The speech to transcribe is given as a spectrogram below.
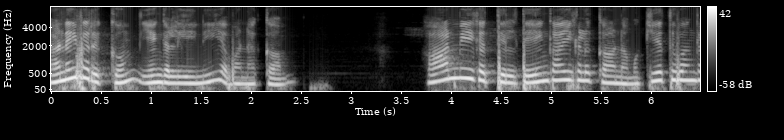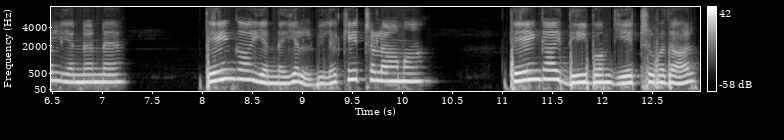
அனைவருக்கும் எங்கள் இனிய வணக்கம். ஆன்மீகத்தில் தேங்காய்களுக்கான முக்கியத்துவங்கள் என்னென்ன? தேங்காய் எண்ணெயில் விளக்கேற்றலாமா? தேங்காய் தீபம் ஏற்றுவதால்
